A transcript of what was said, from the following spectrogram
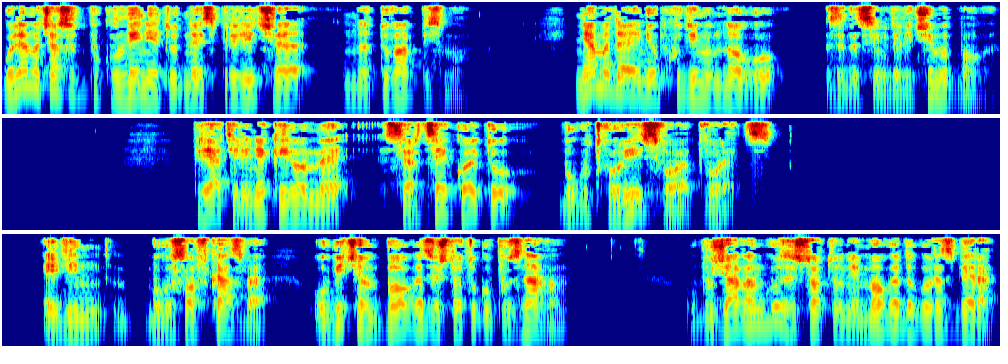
Голяма част от поклонението днес прилича на това писмо. Няма да е необходимо много, за да се удалечим от Бога. Приятели, нека имаме сърце, което боготвори своя Творец. Един богослов казва, обичам Бога, защото го познавам. Обожавам го, защото не мога да го разбера.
